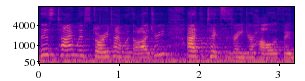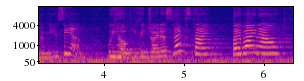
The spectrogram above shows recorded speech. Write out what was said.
this time with Storytime with Audrey at the Texas Ranger Hall of Fame and Museum. We hope you can join us next time. Bye-bye now.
